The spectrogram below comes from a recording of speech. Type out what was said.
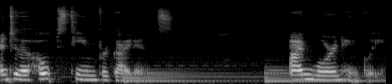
and to the Hopes team for guidance. I'm Lauren Hinkley.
